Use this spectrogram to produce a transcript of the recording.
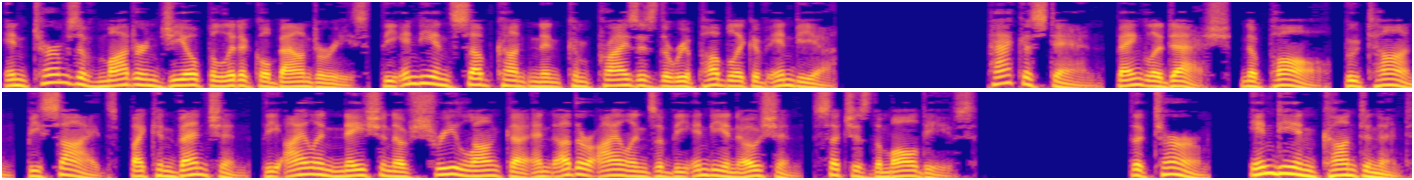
In terms of modern geopolitical boundaries, the Indian subcontinent comprises the Republic of India, Pakistan, Bangladesh, Nepal, Bhutan, besides, by convention, the island nation of Sri Lanka and other islands of the Indian Ocean, such as the Maldives. The term, "'Indian continent'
